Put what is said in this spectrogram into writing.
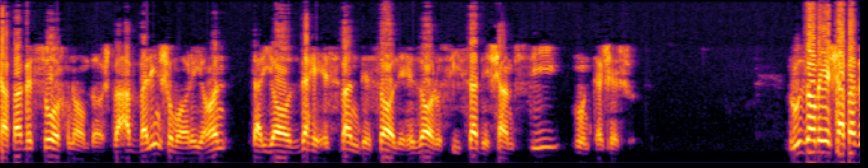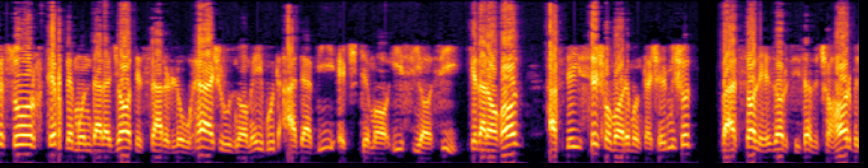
شفق سرخ نام داشت و اولین شماره آن در یازده اسفند سال 1300 شمسی منتشر شد. روزنامه شفق سرخ طبق مندرجات سرلوحهش روزنامه بود ادبی اجتماعی سیاسی که در آغاز هفته سه شماره منتشر می‌شد و از سال 1304 به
